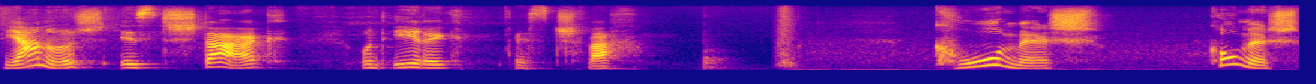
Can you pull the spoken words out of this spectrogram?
Janusz ist stark und Erik ist schwach. Komisch, komisch.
